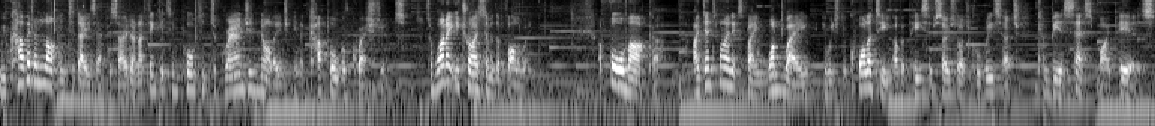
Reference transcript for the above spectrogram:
We've covered a lot in today's episode, and I think it's important to ground your knowledge in a couple of questions. So, why don't you try some of the following? A four marker. Identify and explain one way in which the quality of a piece of sociological research can be assessed by peers.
